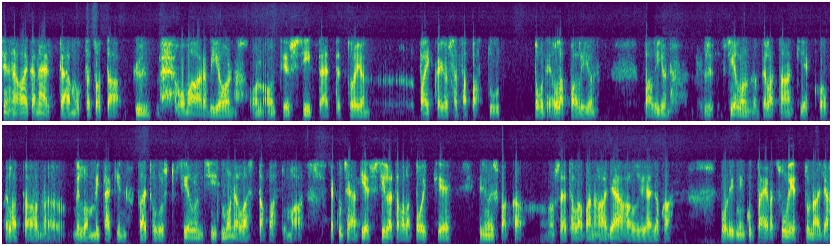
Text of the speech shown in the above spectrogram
senhän aika näyttää, mutta tota, kyllä oma arvio on, on, on tietysti siitä, että toi on paikka, jossa tapahtuu todella paljon. paljon. Siellä on, pelataan kiekkoa, pelataan milloin mitäkin taitoluista. Siellä on siis monenlaista tapahtumaa. Ja kun sehän tietysti sillä tavalla poikkeaa, esimerkiksi vaikka jos ajatellaan vanhaa jäähallia, joka oli niin kuin päivät suljettuna ja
